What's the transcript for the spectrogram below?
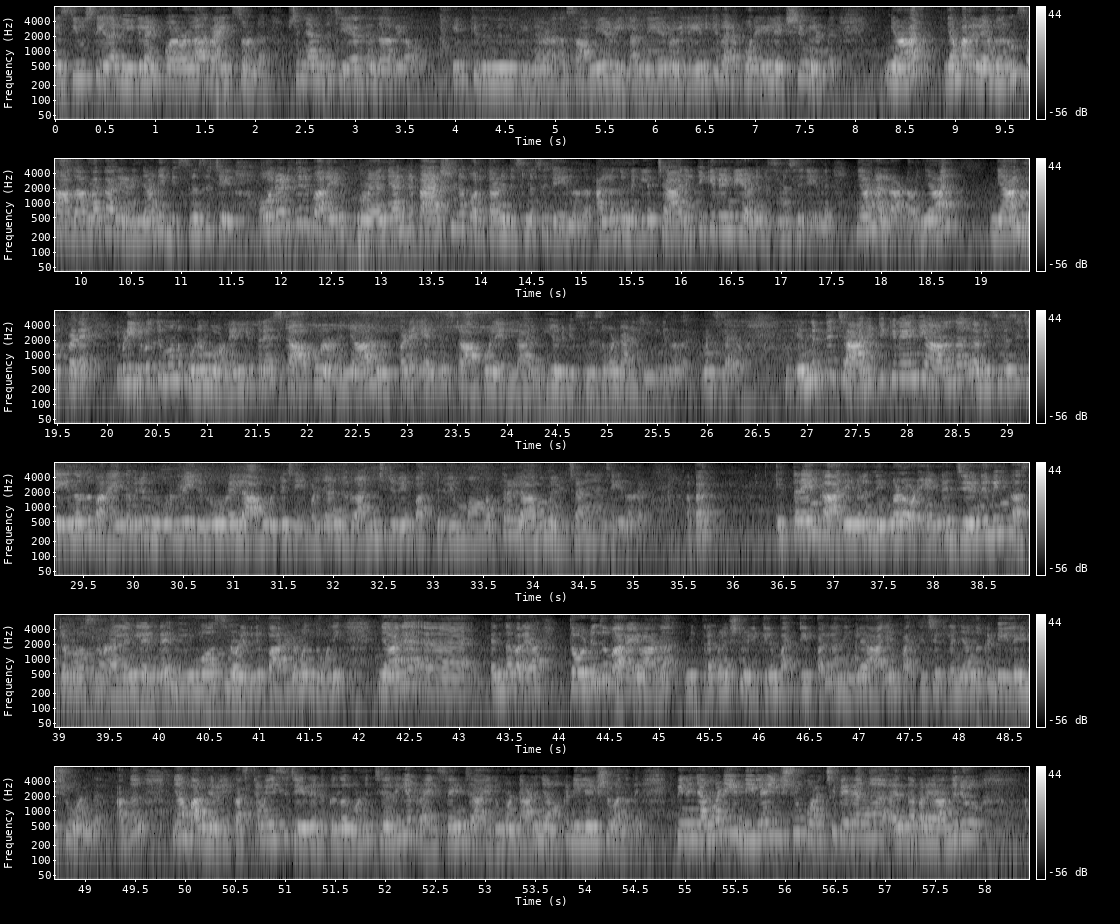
മിസ്യൂസ് ചെയ്താൽ ലീഗലായി പോകാനുള്ള റൈറ്റ്സ് ഉണ്ട്. പക്ഷെ ഞാൻ ഇത് ചെയ്യാത്ത എന്താ അറിയാമോ എനിക്ക് ഇതിൽ നിന്ന് പിന്നെ നടക്കാൻ സമയമില്ല നേരമില്ല എനിക്ക് വേറെ കുറേ ലക്ഷ്യങ്ങളുണ്ട്. ഞാൻ ഞാൻ പറയില്ല ഞാൻ വെറും സാധാരണക്കാരിയാണ്. ഞാൻ ഈ ബിസിനസ് ചെയ് ഓരോരുത്തർ പറയും ഞാൻ എന്റെ പാഷന്റെ പുറത്താണ് ബിസിനസ് ചെയ്യുന്നത്. അല്ലെന്നുണ്ടെങ്കിൽ ചാരിറ്റിക്ക് വേണ്ടിയാണ് ബിസിനസ് ചെയ്യുന്നത്. ഞാനല്ല കേട്ടോ. ഞാൻ ഞാൻ ഉൾപ്പെടെ ഇവിടെ ഇരുപത്തിമൂന്ന് കുടുംബമുണ്ട്. എനിക്ക് ഇത്രയും സ്റ്റാഫുകളുണ്ട്. ഞാൻ ഉൾപ്പെടെ എന്റെ സ്റ്റാഫുകൾ എല്ലാവരും ഈ ഒരു ബിസിനസ് കൊണ്ടാണ് ജീവിക്കുന്നത്. മനസ്സിലായോ? എന്നിട്ട് ചാരിറ്റിക്ക് വേണ്ടിയാണെന്ന് ബിസിനസ് ചെയ്യുന്നതെന്ന് പറയുന്നവർ നൂറ് രൂപ ഇരുന്നൂറ് രൂപ ലാഭം ഇട്ട് ചെയ്യുമ്പോൾ ഞാൻ ഒരു അഞ്ച് രൂപയും പത്ത് രൂപയും മാത്രം ലാഭം മേടിച്ചാണ് ഞാൻ ചെയ്യുന്നത്. അപ്പം ഇത്രയും കാര്യങ്ങൾ നിങ്ങളോട് എന്റെ ജെനുവിൻ കസ്റ്റമേഴ്സിനോട് അല്ലെങ്കിൽ എന്റെ വ്യൂവേഴ്സിനോട് എനിക്ക് പറയണമെന്ന് തോന്നി. ഞാൻ എന്താ പറയുക തൊഴുത് പറയുവാണ് മിത്രകളക്ഷൻ ഒരിക്കലും പറ്റിയിപ്പല്ല നിങ്ങളെ ആരെയും പറ്റിച്ചിട്ടില്ല ഞങ്ങൾക്ക് ഡിലേ ഇഷ്യൂ ഉണ്ട്. അത് ഞാൻ പറഞ്ഞല്ലോ ഈ കസ്റ്റമൈസ് ചെയ്തെടുക്കുന്നത് കൊണ്ട് ചെറിയ പ്രൈസ് റേഞ്ച് ആയതുകൊണ്ടാണ് ഞങ്ങൾക്ക് ഡിലേ ഇഷ്യൂ വന്നത്. പിന്നെ ഞങ്ങളുടെ ഈ ഡിലേ ഇഷ്യൂ കുറച്ച് പേര് അങ്ങ് എന്താ പറയുക അതൊരു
